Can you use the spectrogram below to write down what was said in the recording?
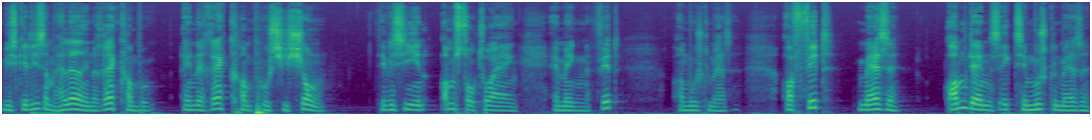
Vi skal ligesom have lavet en, rekompo- en rekomposition. Det vil sige en omstrukturering af mængden af fedt og muskelmasse. Og fedtmasse omdannes ikke til muskelmasse.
